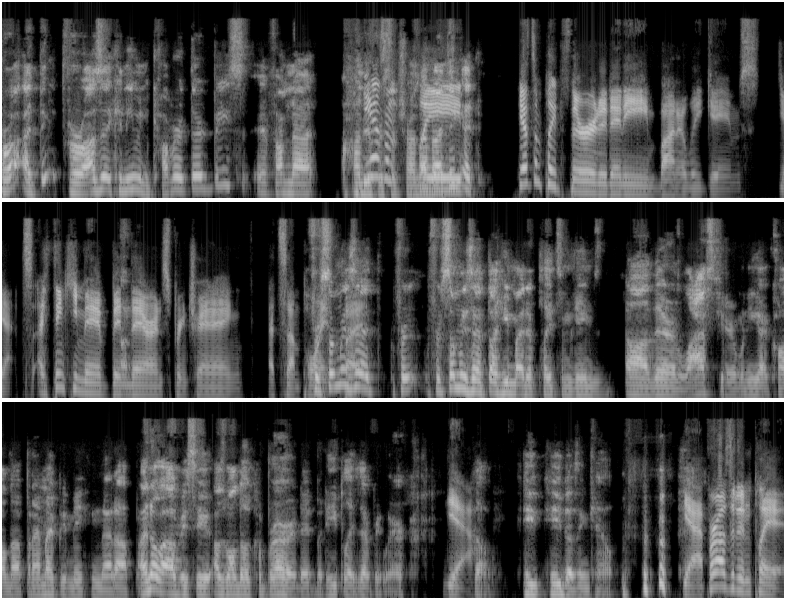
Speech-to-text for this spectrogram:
I think Peraza can even cover third base if I'm not 100 percent sure on that. But I think he hasn't played third at any minor league games yet. I think he may have been uh, there in spring training at some point. For some reason, I, for for some reason, I thought he might have played some games uh, there last year when he got called up, but I might be making that up. I know obviously Oswaldo Cabrera did, but he plays everywhere. Yeah. So he he doesn't count. yeah, Peraza didn't play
